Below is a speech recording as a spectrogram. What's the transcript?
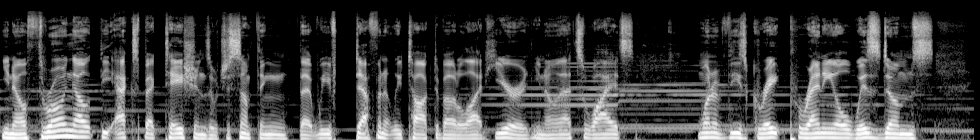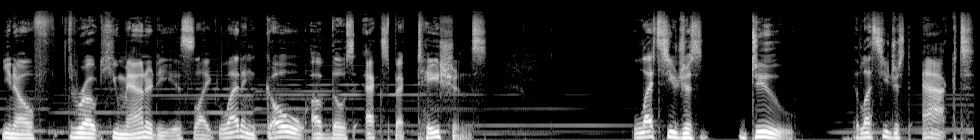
you know, throwing out the expectations, which is something that we've definitely talked about a lot here. You know, that's why it's one of these great perennial wisdoms, you know, f- throughout humanity is like letting go of those expectations lets you just do. It lets you just act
